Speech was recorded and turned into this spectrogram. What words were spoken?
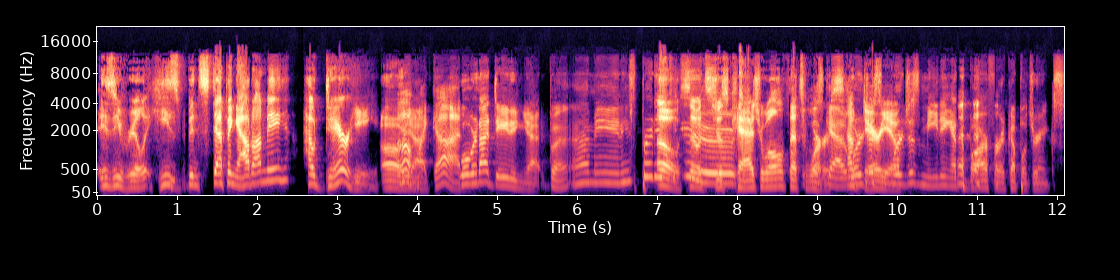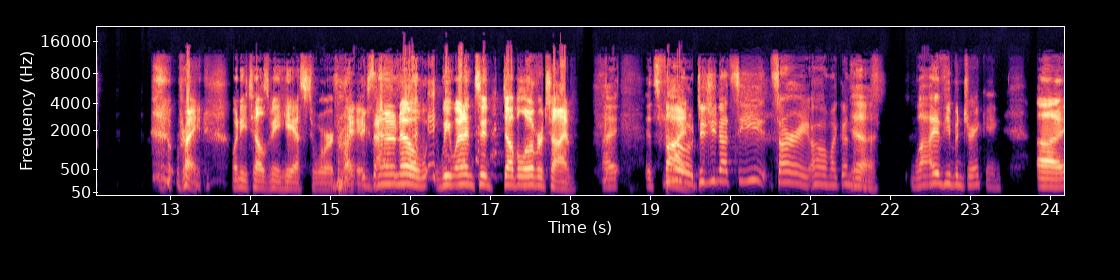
Is he really? He's been stepping out on me. How dare he? Oh, oh yeah. my god! Well, we're not dating yet, but I mean, he's pretty. Oh, cute. so it's just casual. That's it's worse. How we're dare just, you? We're just meeting at the bar for a couple drinks. Right when he tells me he has to work. Right, like, exactly. No, no, no. We went into double overtime. I, it's fine. No, did you not see? Sorry. Oh my goodness. Yeah. Why have you been drinking? Uh,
